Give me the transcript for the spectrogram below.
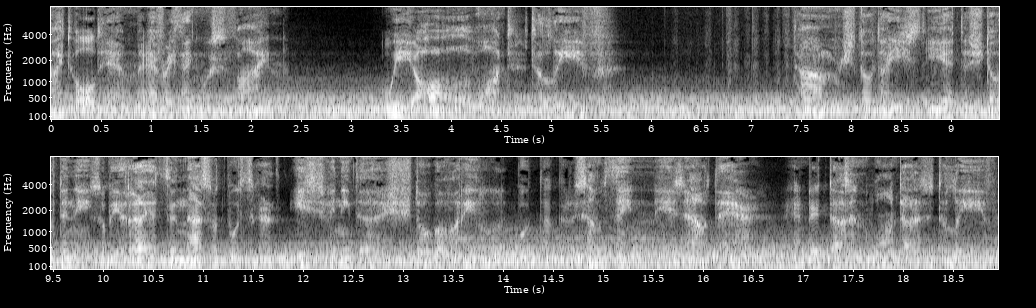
I told him everything was fine. We all want to leave. Там что-то есть, и это что-то не собирается нас отпускать. Извините, что говорил, будто something is out there, and it doesn't want us to leave.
